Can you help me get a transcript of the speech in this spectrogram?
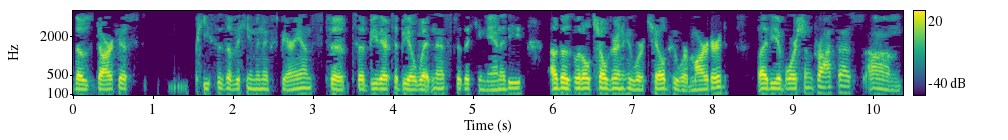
those darkest pieces of the human experience to to be there to be a witness to the humanity of those little children who were killed who were martyred by the abortion process. Um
